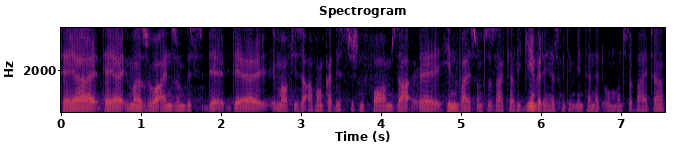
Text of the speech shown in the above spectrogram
der ja, der ja immer so ein so ein bisschen, der, der immer auf diese avantgardistischen Formen äh, hinweist und so sagt, ja, wie gehen wir denn jetzt mit dem Internet um und so weiter.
